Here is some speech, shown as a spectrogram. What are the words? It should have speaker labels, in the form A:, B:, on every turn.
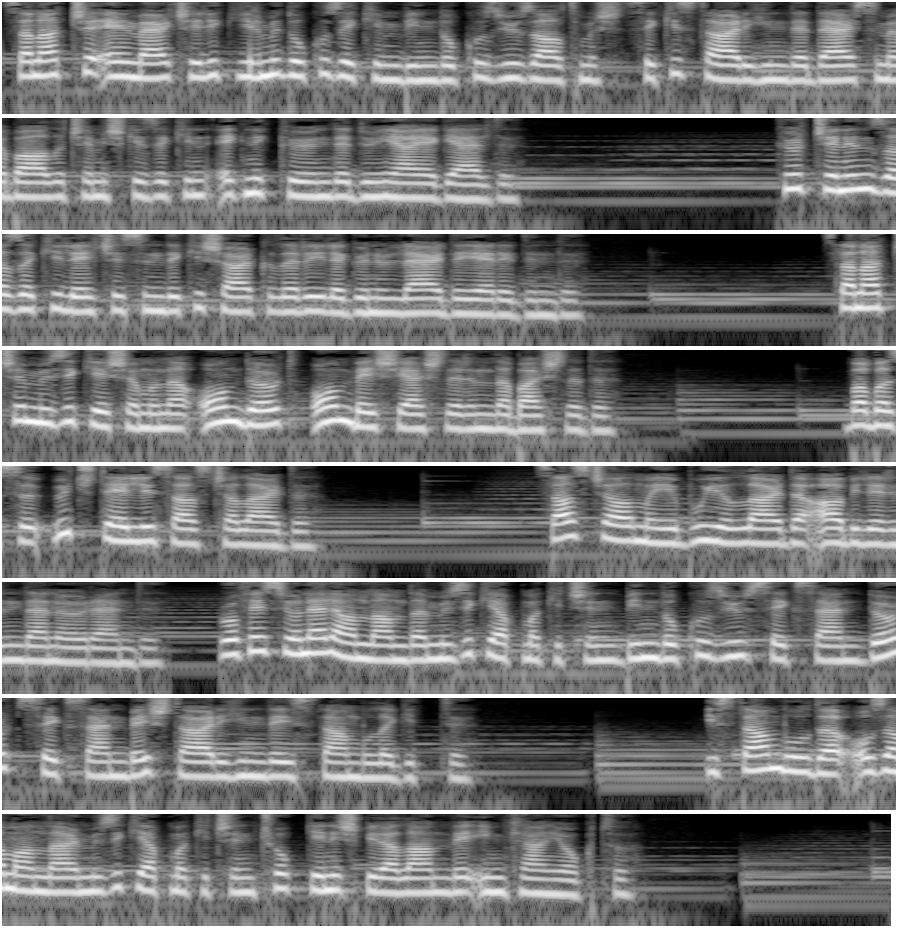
A: Sanatçı Enver Çelik 29 Ekim 1968 tarihinde Dersim'e bağlı Çemişgezek'in Egnik köyünde dünyaya geldi. Kürtçenin Zazaki lehçesindeki şarkılarıyla gönüllerde yer edindi. Sanatçı müzik yaşamına 14-15 yaşlarında başladı. Babası üç telli saz çalardı. Saz çalmayı bu yıllarda abilerinden öğrendi. Profesyonel anlamda müzik yapmak için 1984-85 tarihinde İstanbul'a gitti. İstanbul'da o zamanlar müzik yapmak için çok geniş bir alan ve imkan yoktu.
